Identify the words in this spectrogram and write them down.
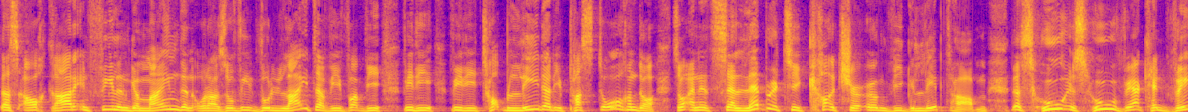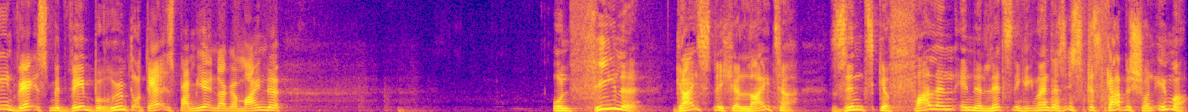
dass auch gerade in vielen Gemeinden oder so, wie wo Leiter, wie, wie, wie die, wie die Top-Leader, die Pastoren dort, so eine Celebrity-Culture irgendwie gelebt haben. Das Who is Who, wer kennt wen, wer ist mit wem berühmt und der ist bei mir in der Gemeinde. Und viele geistliche Leiter sind gefallen in den letzten, ich meine, das, ist, das gab es schon immer,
